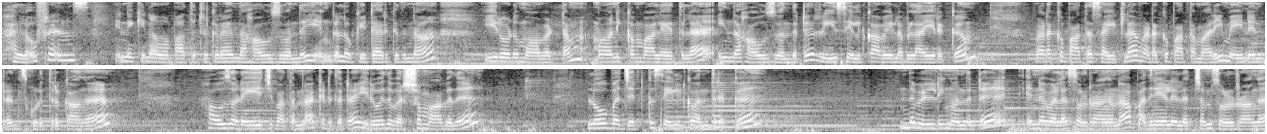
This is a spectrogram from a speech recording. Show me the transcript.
Hello friends இன்றைக்கி நம்ம பார்த்துட்ருக்குற இந்த ஹவுஸ் வந்து எங்கே லொக்கேட்டாக இருக்குதுன்னா ஈரோடு மாவட்டம் மாணிக்கம்பாளையத்தில் இந்த ஹவுஸ் வந்துட்டு ரீசேலுக்கு அவைலபிளாக இருக்குது வடக்கு பார்த்த சைட்டில் வடக்கு பார்த்த மாதிரி மெயின் என்ட்ரன்ஸ் கொடுத்துருக்காங்க. ஹவுஸோட ஏஜ் பார்த்தோம்னா கிட்டத்தட்ட இருபது வருஷம் ஆகுது. லோ பட்ஜெட்க்கு சேலுக்கு வந்திருக்கு. இந்த பில்டிங் வந்துட்டு என்ன விலை சொல்கிறாங்கன்னா பதினேழு லட்சம் சொல்கிறாங்க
